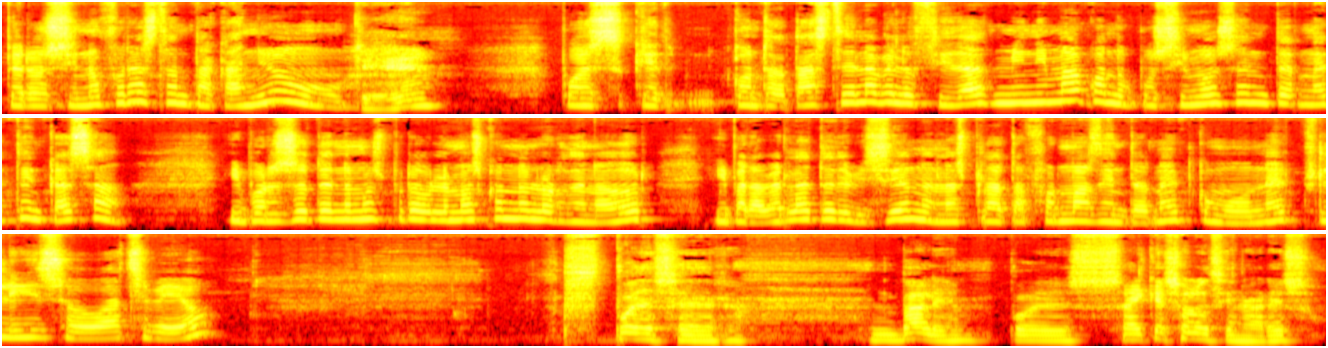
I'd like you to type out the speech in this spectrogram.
pero si no fueras tan tacaño. ¿Qué? Pues que contrataste la velocidad mínima cuando pusimos internet en casa. Y por eso tenemos problemas con el ordenador y para ver la televisión en las plataformas de internet como Netflix o HBO. Puede ser. Vale, pues hay que solucionar eso.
